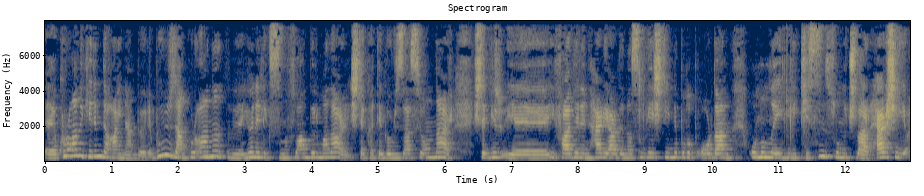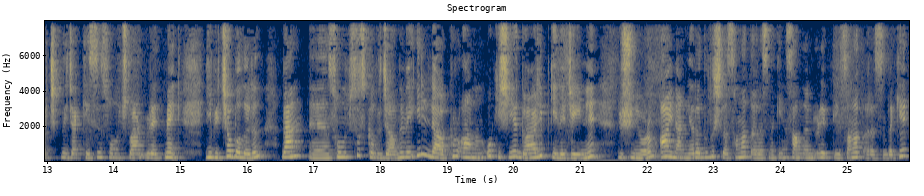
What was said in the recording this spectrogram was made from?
Ee, Kur'an-ı Kerim de aynen böyle. Bu yüzden Kur'an'a e, yönelik sınıflandırmalar, işte kategorizasyonlar, işte bir e, ifadenin her yerde nasıl geçtiğini bulup oradan onunla ilgili kesin sonuçlar, her şeyi açıklayacak kesin sonuçlar üretmek gibi çabaların ben e, sonuçsuz kalacağını ve illa Kur'an'ın o kişiye galip geleceğini düşünüyorum. Aynen yaratılışla sanat arasındaki insanların ürettiği sanat arasındaki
